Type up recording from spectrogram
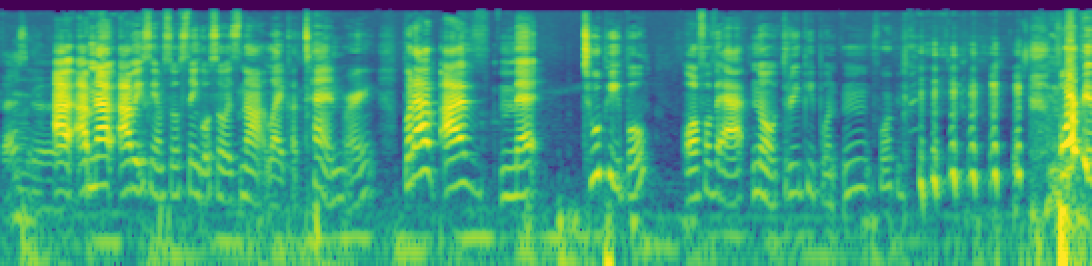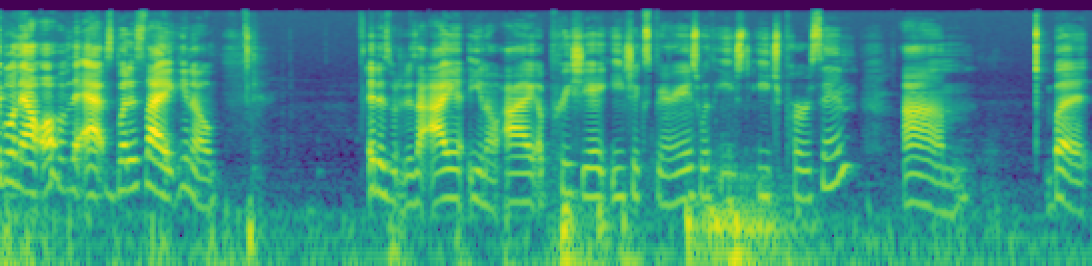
that's good. I, I'm not, obviously, I'm still single, so it's not like a 10, right? But I've, I've met two people off of the app. No, three people. Mm, four people. four people now off of the apps, but it's like, you know, it is what it is. I, you know, I appreciate each experience with each each person, um, but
